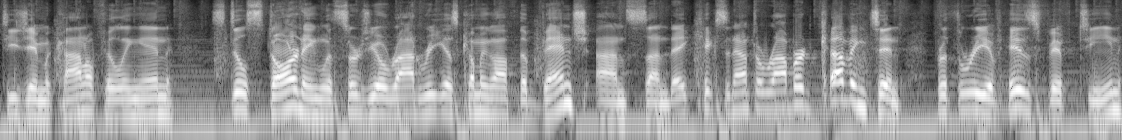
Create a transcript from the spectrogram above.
TJ McConnell filling in, still starting with Sergio Rodriguez coming off the bench on Sunday. Kicks it out to Robert Covington for three of his 15.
